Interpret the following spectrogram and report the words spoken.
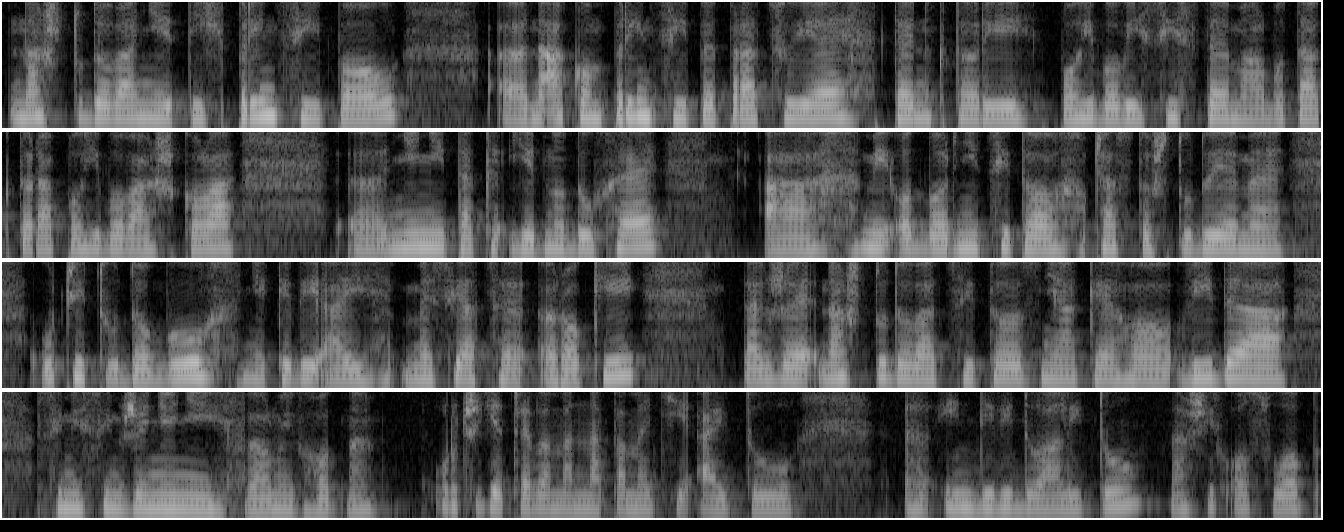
naštudovanie tých princípov, e, na akom princípe pracuje ten, ktorý pohybový systém alebo tá, ktorá pohybová škola, e, není tak jednoduché. A my odborníci to často študujeme určitú dobu, niekedy aj mesiace, roky. Takže naštudovať si to z nejakého videa si myslím, že není veľmi vhodné. Určite treba mať na pamäti aj tú E, individualitu našich osôb.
